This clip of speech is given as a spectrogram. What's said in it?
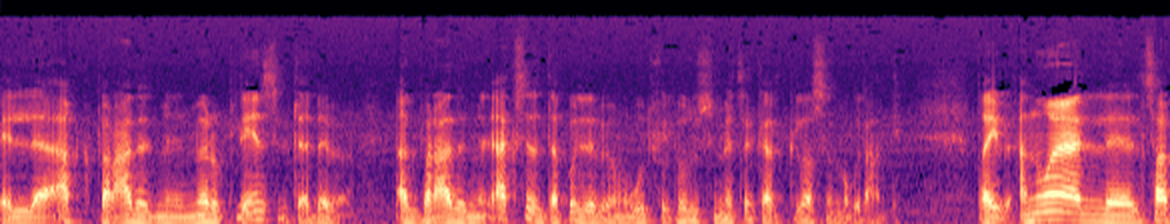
أكبر عدد من الميرور بلينز أكبر عدد من الاكسس ده كل اللي بيبقى موجود في الهولو سيمتريكال كلاس الموجود عندي. طيب أنواع السب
